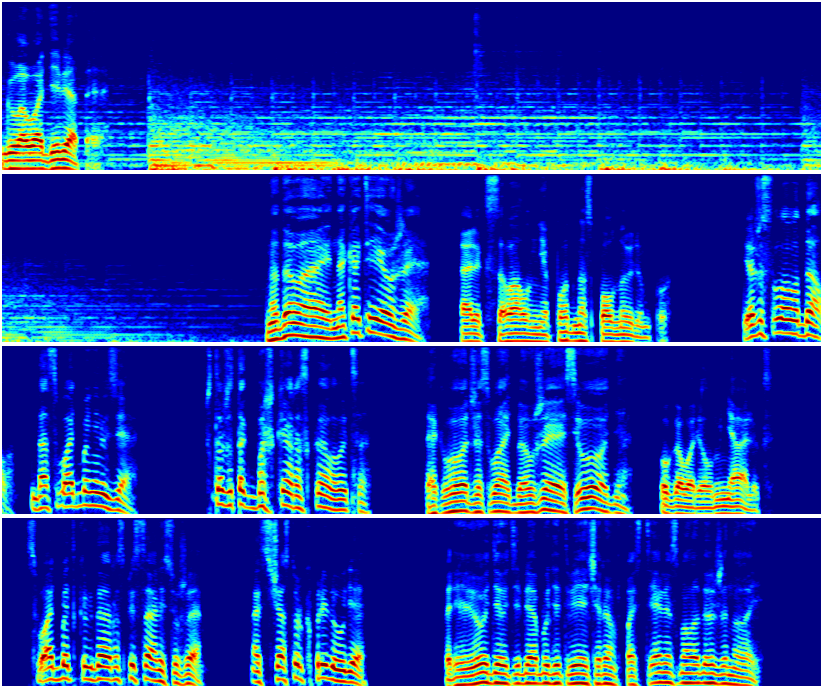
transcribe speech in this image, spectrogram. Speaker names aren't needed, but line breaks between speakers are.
Глава девятая
«Ну давай, накати уже!»
— Алекс совал мне под нос полную рюмку.
«Я же слово дал, до свадьбы нельзя. Что же так башка раскалывается?»
«Так вот же свадьба уже сегодня», — уговорил меня Алекс.
«Свадьба — это когда расписались уже, а сейчас только прелюдия».
«Прелюдия у тебя будет вечером в постели с молодой женой.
